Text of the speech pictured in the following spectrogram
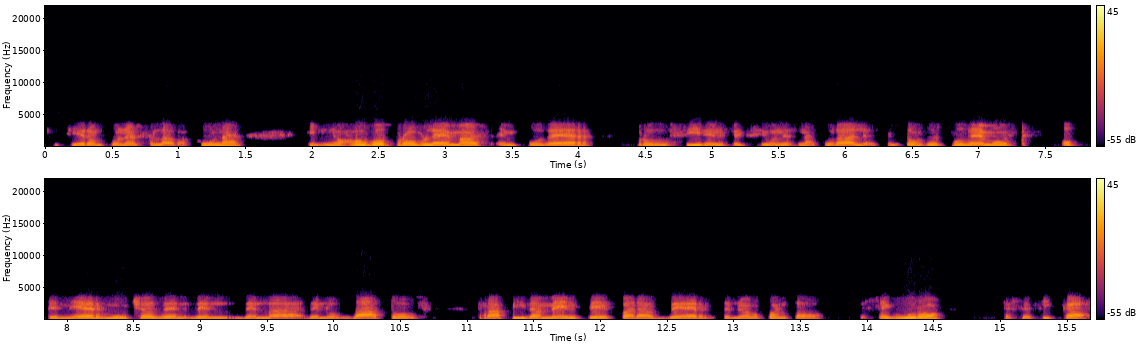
quisieron ponerse la vacuna y no hubo problemas en poder producir infecciones naturales. Entonces podemos obtener muchos de, de, la, de los datos rápidamente para ver, de nuevo cuenta, es seguro, es eficaz.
